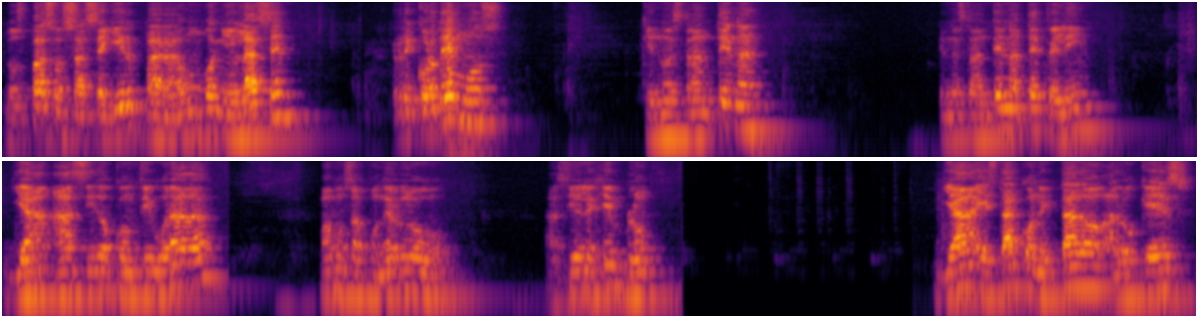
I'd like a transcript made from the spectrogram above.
los pasos a seguir para un buen enlace. Recordemos que nuestra antena, que nuestra antena TP-Link ya ha sido configurada. Vamos a ponerlo así el ejemplo. Ya está conectado a lo que es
